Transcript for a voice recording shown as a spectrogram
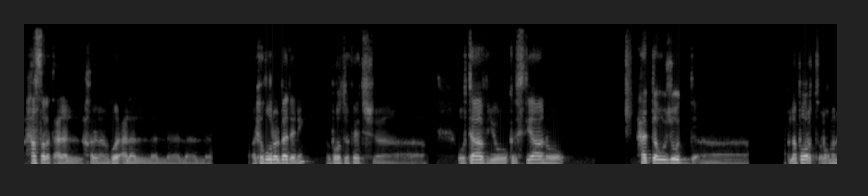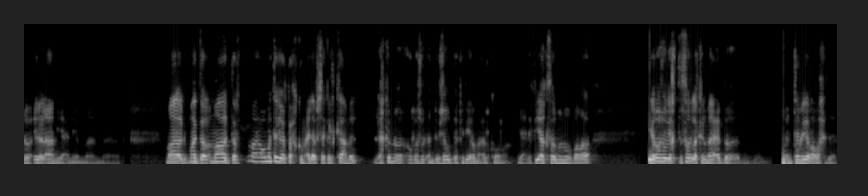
حصلت على خلينا نقول على الحضور البدني بروزوفيتش آه، اوتافيو كريستيانو حتى وجود آه، لابورت رغم إنه إلى الآن يعني ما ما أقدر ما أقدر ما, ما تقدر تحكم عليه بشكل كامل لكنه الرجل عنده جودة كبيرة مع الكورة. يعني في أكثر من مباراة يا رجل يختصر لك الملعب من تميره واحدة.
